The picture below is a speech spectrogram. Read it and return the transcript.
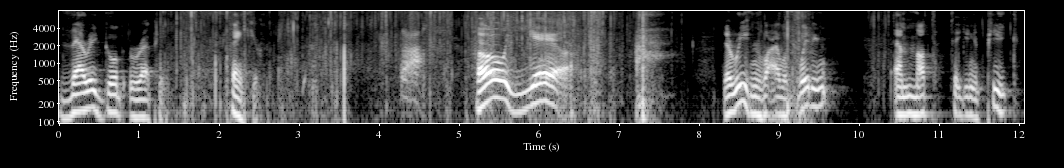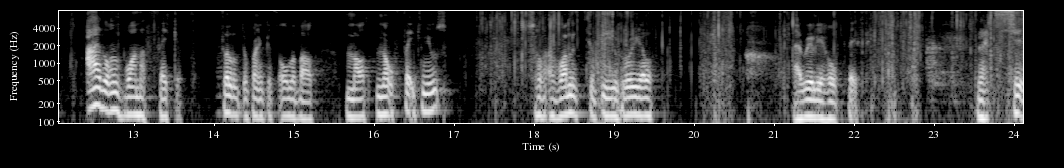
Very good wrapping. Thank you. Ah. Oh yeah. The reason why I was waiting and not taking a peek, I don't want to fake it. Philip DeFranco is all about not, no fake news. So I wanted to be real. I really hope they fit. Let's see.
